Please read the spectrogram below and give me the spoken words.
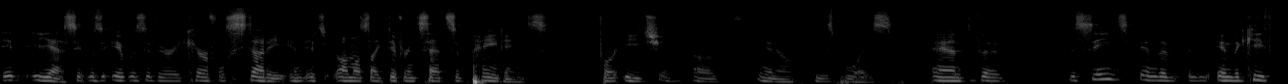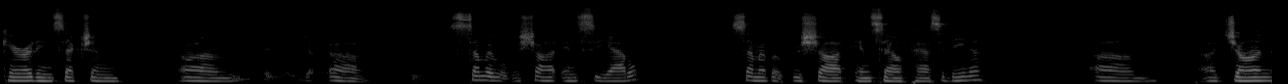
it yes it was it was a very careful study and it's almost like different sets of paintings for each of, of you know these boys. And the the scenes in the in the Keith Carradine section um, uh, some of it was shot in Seattle. Some of it was shot in South Pasadena. Um, uh, John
